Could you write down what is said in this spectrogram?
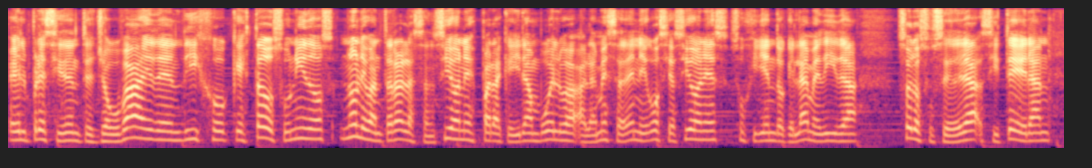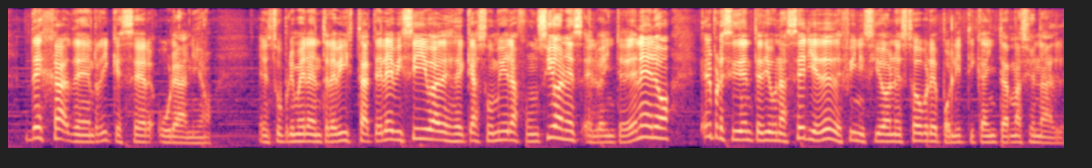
el presidente Joe Biden dijo que Estados Unidos no levantará las sanciones para que Irán vuelva a la mesa de negociaciones, sugiriendo que la medida solo sucederá si Teherán deja de enriquecer uranio. En su primera entrevista televisiva desde que asumiera funciones el 20 de enero, el presidente dio una serie de definiciones sobre política internacional.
